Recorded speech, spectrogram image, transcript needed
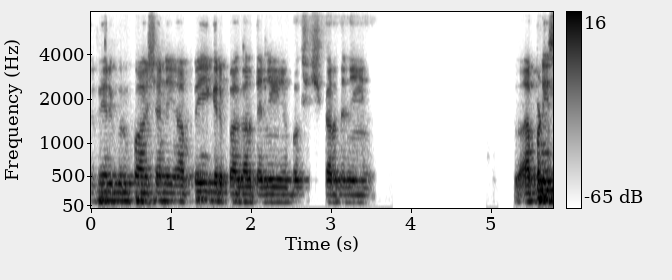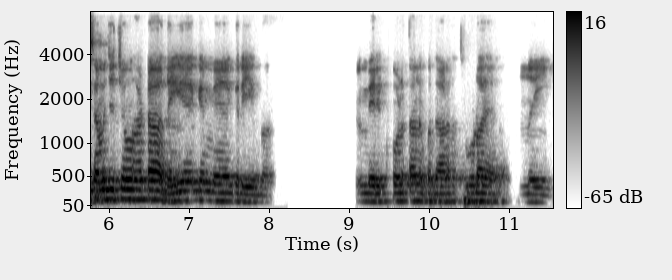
ਤੇ ਫਿਰ ਗੁਰੂ ਪਾਤਸ਼ਾਹ ਨੇ ਆਪੇ ਹੀ ਕਿਰਪਾ ਕਰ ਦੇਣੀ ਹੈ ਬਖਸ਼ਿਸ਼ ਕਰ ਦੇਣੀ ਹੈ ਆਪਣੀ ਸਮਝ ਚੋਂ ਹਟਾ ਦਈਏ ਕਿ ਮੈਂ ਗਰੀਬ ਹਾਂ ਮੇਰੇ ਕੋਲ ਤਾਂ ਪਦਾਰਥ ਥੋੜਾ ਆ, ਨਹੀਂ।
